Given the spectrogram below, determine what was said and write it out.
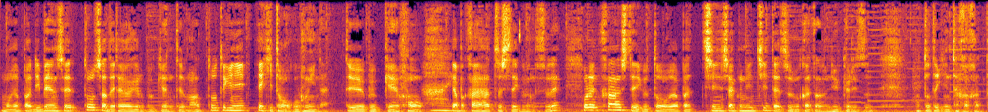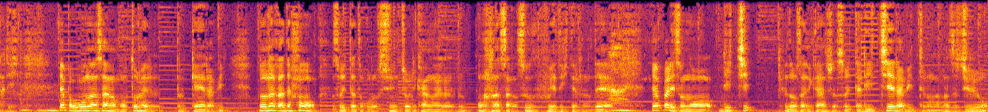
もうやっぱり利便性当社で手掛ける物件っていうのは圧倒的に駅徒歩5分以内っていう物件をやっぱ開発していくんですよね、はい、これに関していくとやっぱ賃借に賃貸住む方の入居率圧倒的に高かったり、うん、やっぱオーナーさんが求める物件選びの中でもそういったところを慎重に考えられるオーナーさんがすごく増えてきてるので、はい、やっぱりその立地不動産に関してはそういった立地選びっていうのがまず重要っ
